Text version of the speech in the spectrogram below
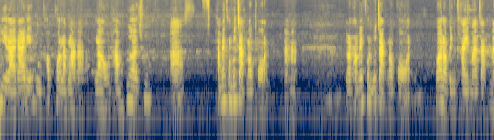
มีรายได้เลี้ยงดูครอบครัวหลักๆอะเราทำเพื่อช่วยอ่าทำให้คนรู้จักเราก่อนนะคะเราทำให้คนรู้จักเราก่อน ว่าเราเป็นใครมาจากไหน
